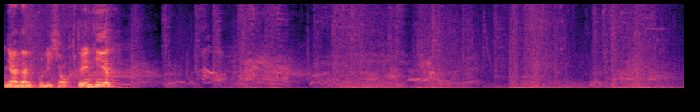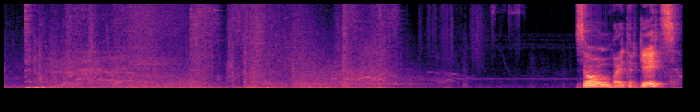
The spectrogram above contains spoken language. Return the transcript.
Ja, dann pulle ich auch den hier. So, weiter geht's.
